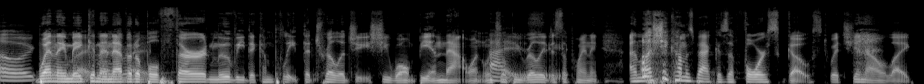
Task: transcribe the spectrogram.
oh, okay, when they make right, an right, inevitable right. third movie to complete the trilogy, she won't be in that one, which will I be really see. disappointing. Unless she comes back as a force ghost, which, you know, like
